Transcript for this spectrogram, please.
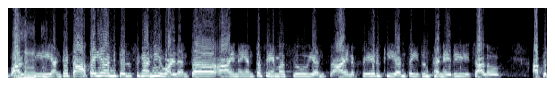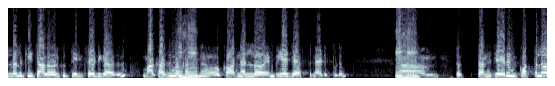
వాళ్ళకి అంటే తాతయ్య అని తెలుసు కానీ వాళ్ళు ఎంత ఆయన ఎంత ఫేమస్ ఎంత ఆయన పేరుకి ఎంత ఇది ఉందనేది చాలా ఆ పిల్లలకి చాలా వరకు తెలిసేది కాదు. మా కజిన్ ఒక కార్నెల్లో ఎంబీఏ చేస్తున్నాడు ఇప్పుడు. తను చేరిన కొత్తలో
